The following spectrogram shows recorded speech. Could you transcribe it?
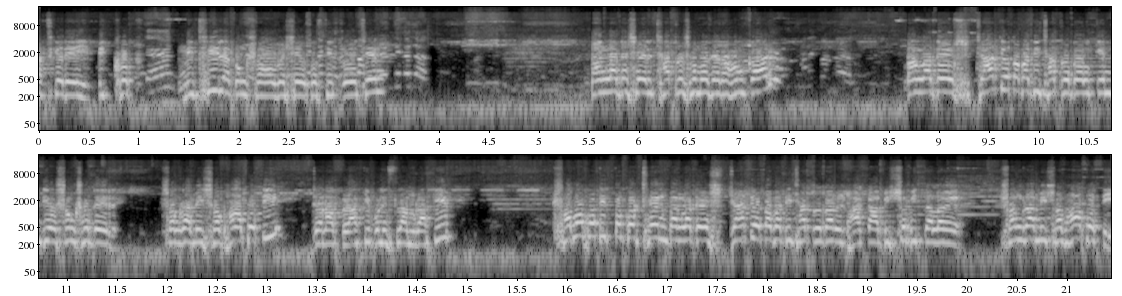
আজকের এই বিক্ষোভ মিছিল এবং সমাবেশে উপস্থিত রয়েছেন বাংলাদেশের ছাত্র সমাজের অহংকার বাংলাদেশ জাতীয়তাবাদী ছাত্রদল কেন্দ্রীয় সংসদের সংগ্রামী সভাপতি জনাব রাকিবুল ইসলাম রাকিব। সভাপতিত্ব করছেন বাংলাদেশ জাতীয়তাবাদী ছাত্রদল ঢাকা বিশ্ববিদ্যালয়ের সংগ্রামী সভাপতি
